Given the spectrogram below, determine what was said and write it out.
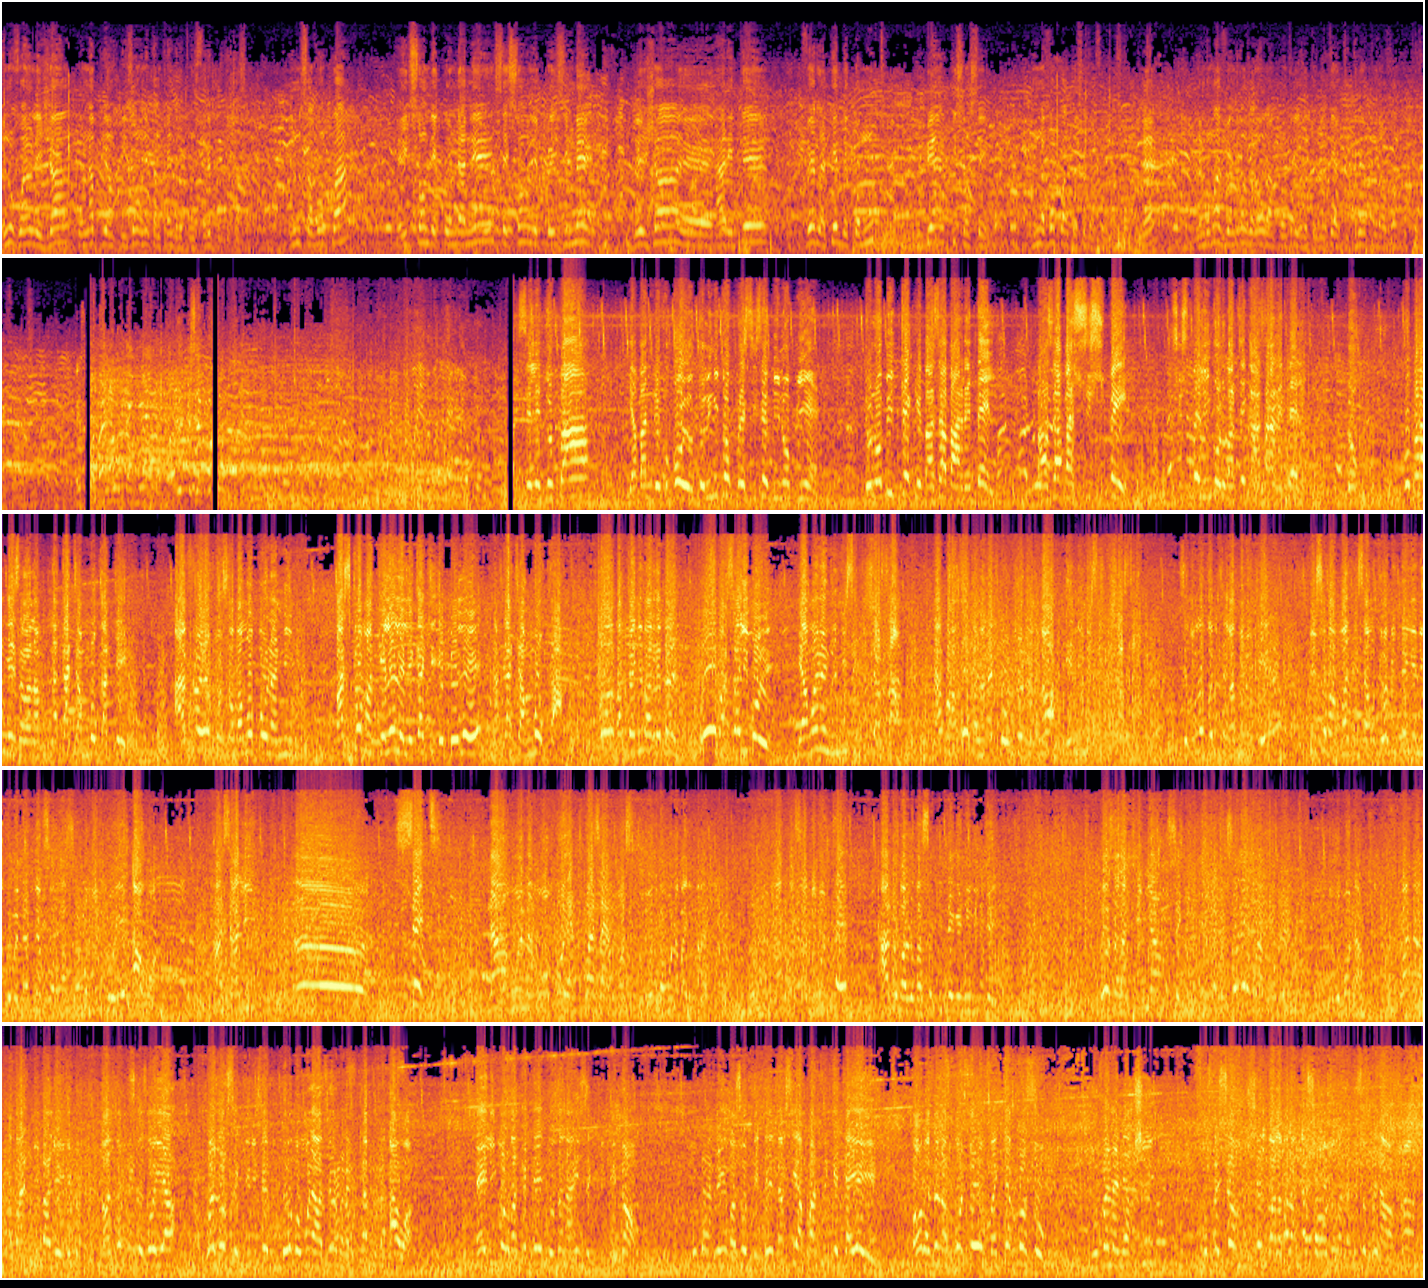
et nous voyons les gens qu'on a pris en prison, on est en train de les transférer pour Kinshasa. Et nous ne savons pas Et ils sont des condamnés, ce sont les présumés, les gens euh, arrêtés vers la terre de Komout ou bien qui sont ceux. Nous n'avons pas encore ces informations. Mais le moment viendra, nous allons rencontrer les autorités attitrées pour avoir toutes c'est le départ ya bandeko oyo tolingi toprécise bino bien tolobi te ke baza barebele baza basuspect suspect elingi koloba te ka aza rebele donc kobanga ezala na kati ya mboka te avio oyo kozwa bango mpo na nini parce que makelele elekaki ebele na kati ya mboka oyo oh, bakangi barebele oyo oh, basali boye yango wana endimisi kinshasa na bango balakaki audio na nga endimisi kinshasa c'est comme ça toyebisaka bino ke biso bapanzi nsango toyebi ndenge nini komemela bino information moko toye awa azali 7 euh, na mwana moko ya 3 ans ya mwasi tomoni bango na baimage bakosa bino te alobaloba soki ndenge nini te bozala kimia sécurité ya biso eza na problème komona wana abandi bale bazobisa ozoya wazo sécurité mikolo bomona avion bana kotambola awa mais elingi koloba te te toza na insécurité non otala ndenge bazokende merci ya patrik ekayeye bango baza na poto vainqueur loso nouvelle énergie professeur michel balabala kasongo ozolanda biso mpe na france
